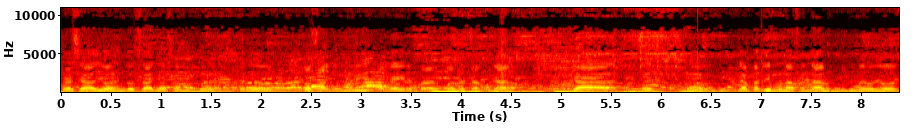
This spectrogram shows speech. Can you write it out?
Gracias a Dios en dos años hemos pues, tenido dos años muy alegres para el pueblo de San Julián. Ya, pues, ya, ya perdimos una final, primero Dios,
